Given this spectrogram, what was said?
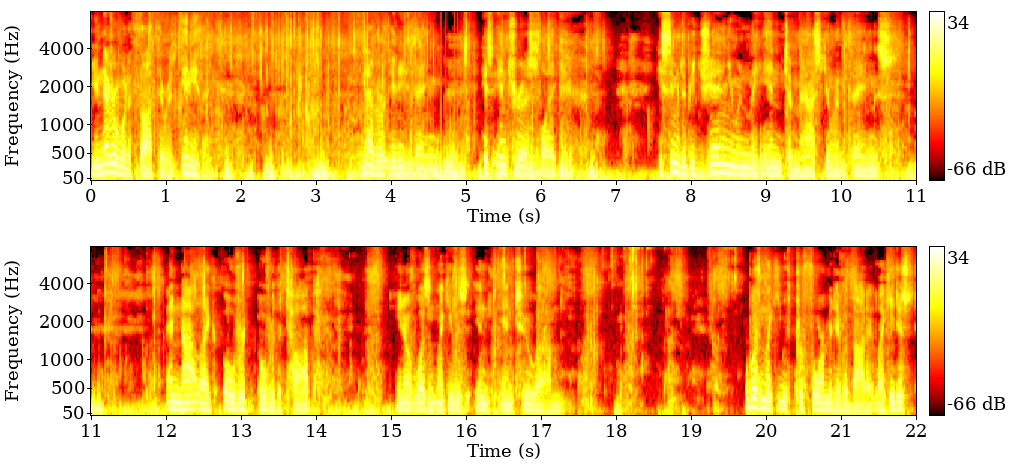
you never would have thought there was anything. Never anything. His interests, like, he seemed to be genuinely into masculine things and not like over over the top. You know, it wasn't like he was in, into. Um, it wasn't like he was performative about it. Like he just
